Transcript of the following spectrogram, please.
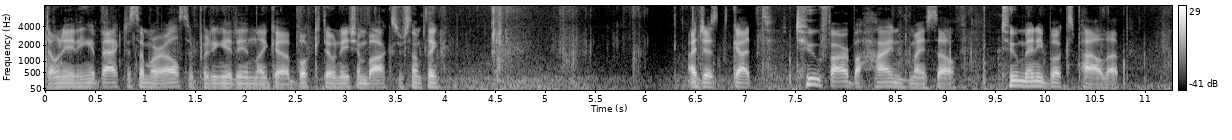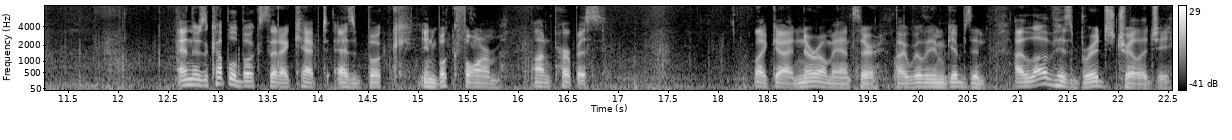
donating it back to somewhere else, or putting it in like a book donation box or something. I just got too far behind myself, too many books piled up. And there's a couple of books that I kept as book in book form on purpose like uh, Neuromancer by William Gibson. I love his bridge trilogy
